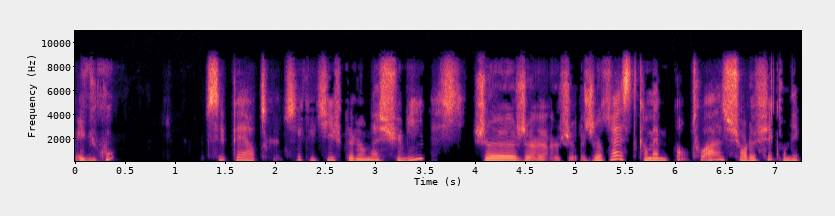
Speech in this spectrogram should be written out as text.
et du coup, ces pertes consécutives que l'on a subies, je reste quand même pantoise sur le fait qu'on n'ait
